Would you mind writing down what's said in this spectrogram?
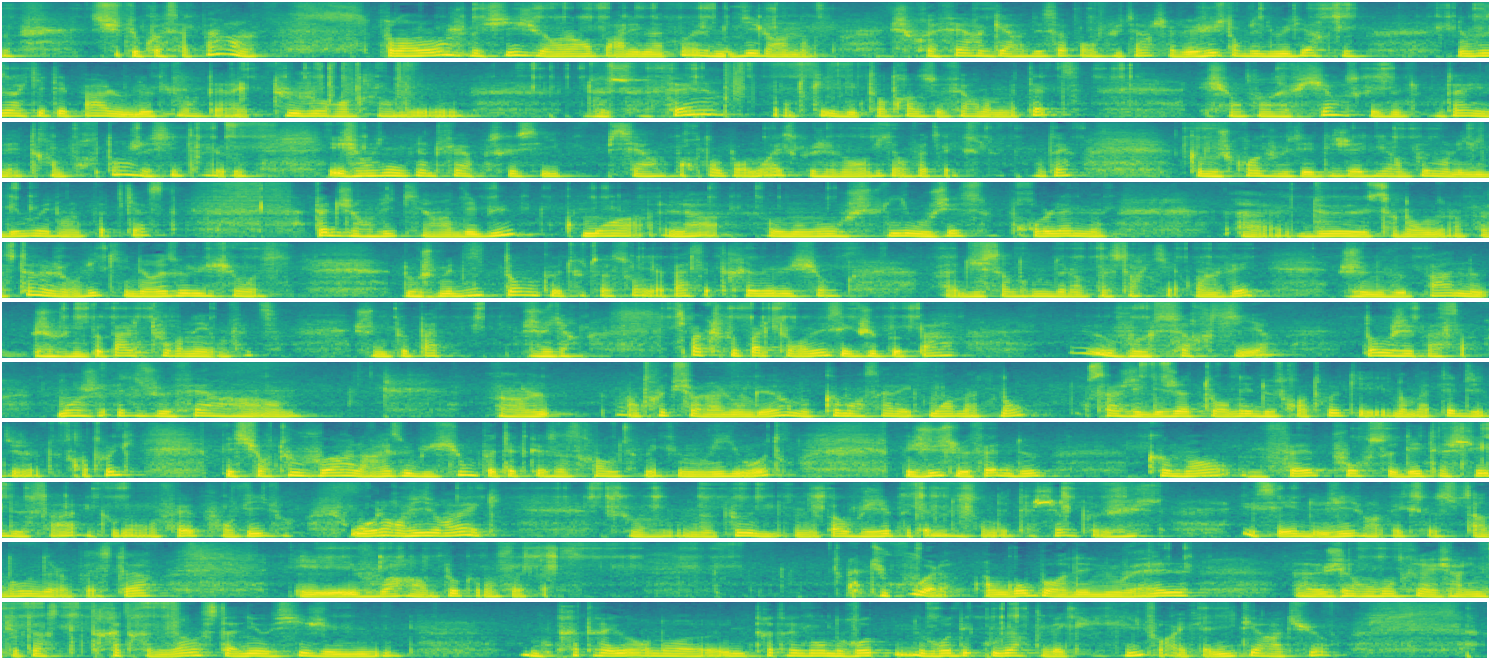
de quoi ça parle. Pendant un moment, je me suis dit, je vais en parler maintenant, et je me dis, non, je préfère garder ça pour plus tard. J'avais juste envie de vous dire que ne vous inquiétez pas, le documentaire est toujours en train de de se faire. En tout cas, il est en train de se faire dans ma tête. Et je suis en train de réfléchir parce que ce documentaire, il va être important. J'ai le... Et j'ai envie de bien le faire parce que c'est important pour moi et ce que j'avais envie en fait avec ce documentaire. Comme je crois que je vous ai déjà dit un peu dans les vidéos et dans le podcast. En fait, j'ai envie qu'il y ait un début. moi, là, au moment où je suis, où j'ai ce problème euh, de syndrome de l'imposteur, j'ai envie qu'il y ait une résolution aussi. Donc je me dis, tant que de toute façon, il n'y a pas cette résolution du syndrome de l'imposteur qui est enlevé, je ne peux pas le tourner en fait. Je ne peux pas je veux dire, c'est pas que je peux pas le tourner, c'est que je peux pas vous le sortir tant que j'ai pas ça. Moi, je, je veux faire un, truc sur la longueur, donc commencer avec moi maintenant. Ça, j'ai déjà tourné 2-3 trucs et dans ma tête, j'ai déjà 2-3 trucs. Mais surtout voir la résolution, peut-être que ça sera Make a Movie ou autre, mais juste le fait de comment on fait pour se détacher de ça et comment on fait pour vivre, ou alors vivre avec. On n'est pas obligé peut-être de s'en détacher, on peut juste essayer de vivre avec ce syndrome de l'imposteur et voir un peu comment ça se passe. Du coup, voilà, en gros, pour des nouvelles, euh, j'ai rencontré Charlie Cutter, c'était très très bien. Cette année aussi, j'ai eu une, très très grande, une très très grande redécouverte avec les livres, avec la littérature.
